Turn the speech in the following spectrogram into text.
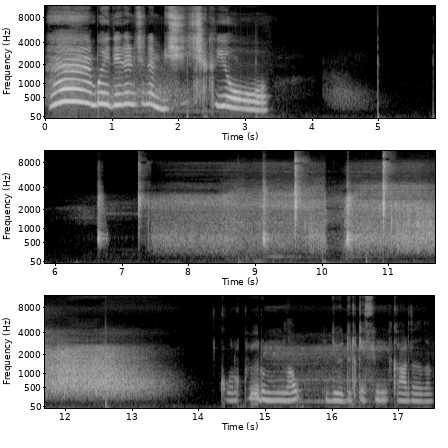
He, bu hediyelerin içinden bir şey çıkıyor. Korkuyorum lav diyordur kesin kardan adam.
